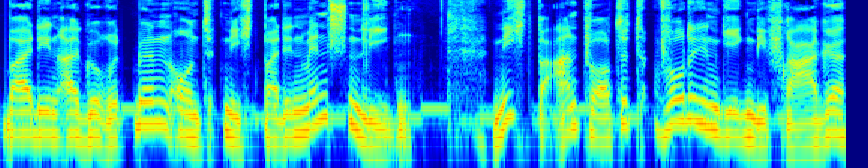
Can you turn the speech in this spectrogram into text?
bei den Algorithmen und nicht bei den Menschen liegen. Nicht beantwortet wurde hingegen die Frage,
